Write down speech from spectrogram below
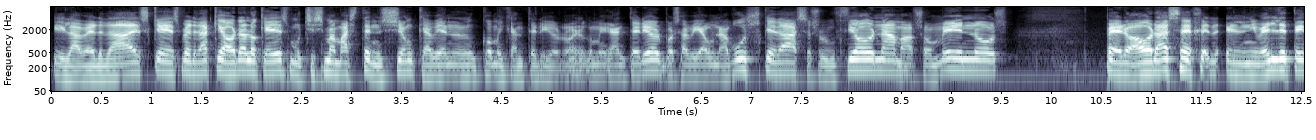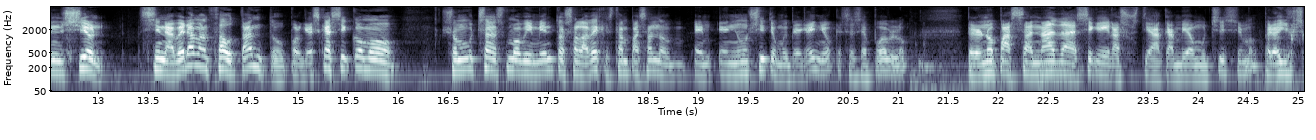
Y la verdad es que es verdad que ahora lo que es muchísima más tensión que había en el cómic anterior, ¿no? En el cómic anterior pues había una búsqueda, se soluciona más o menos, pero ahora el nivel de tensión, sin haber avanzado tanto, porque es casi como son muchos movimientos a la vez que están pasando en, en un sitio muy pequeño, que es ese pueblo, pero no pasa nada así que digas, hostia, ha cambiado muchísimo, pero ellos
